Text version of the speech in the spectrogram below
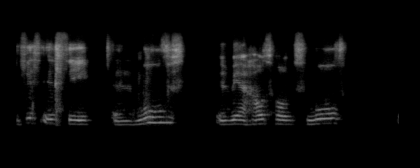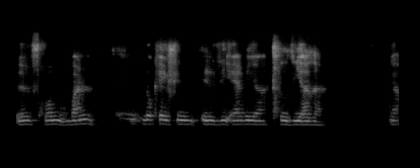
this is the uh, moves uh, where households move uh, from one location in the area to the other. Yeah.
